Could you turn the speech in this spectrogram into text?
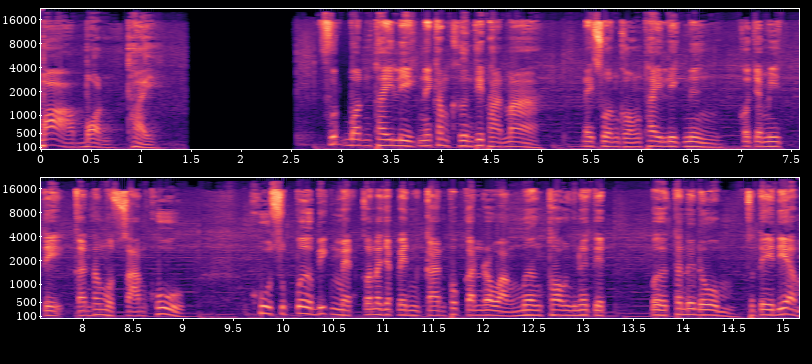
บ้าบอลไทย ฟุตบอลไทยลีกในค่ำคืนที่ผ่านมา ในส่วนของไทยลีกหนึ่งก็จะมีเตะกันทั้งหมด 3 คู่ คู่ซูเปอร์บิ๊กแมตช์ก็น่าจะเป็นการพบกันระหว่างเมืองทองยูไนเต็ด เปิดทันเดอร์โดม สเตเดียม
